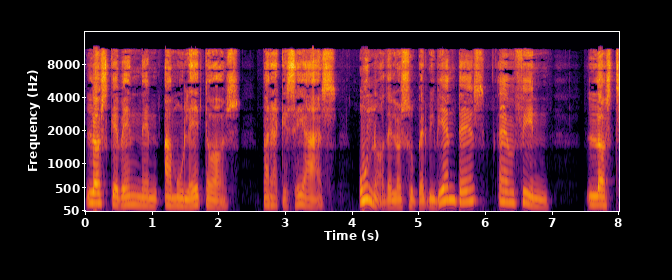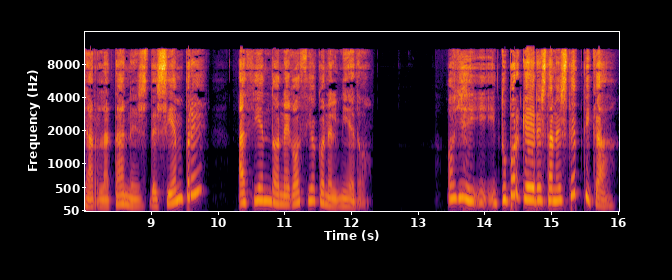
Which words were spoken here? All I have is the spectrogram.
los que venden amuletos para que seas uno de los supervivientes, en fin, los charlatanes de siempre haciendo negocio con el miedo. Oye, ¿y tú por qué eres tan escéptica?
